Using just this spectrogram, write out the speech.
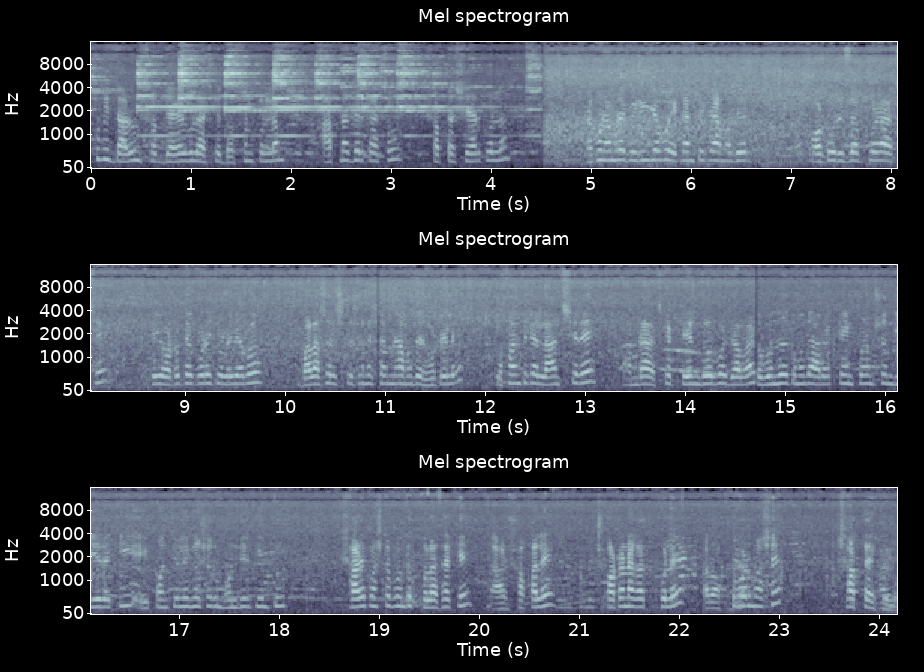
খুবই দারুণ সব জায়গাগুলো আজকে দর্শন করলাম, আপনাদের কাছেও সবটা শেয়ার করলাম। এখন আমরা বেরিয়ে যাব এখান থেকে আমাদের অটো রিজার্ভ করা আছে। সেই অটোতে করে চলে যাব। বালাসর স্টেশনের সামনে আমাদের হোটেলে। ওখান থেকে লাঞ্চ সেরে আমরা আজকে ট্রেন ধরবো যাবার তো বন্ধুরা, তোমাদের আরও একটা ইনফরমেশন দিয়ে রাখি। এই পঞ্চলিঙ্গেশ্বর মন্দির কিন্তু সাড়ে পাঁচটা পর্যন্ত খোলা থাকে। আর সকালে ছটা নাগাদ খোলে। আর অক্টোবর মাসে সাতটায় খোলে।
